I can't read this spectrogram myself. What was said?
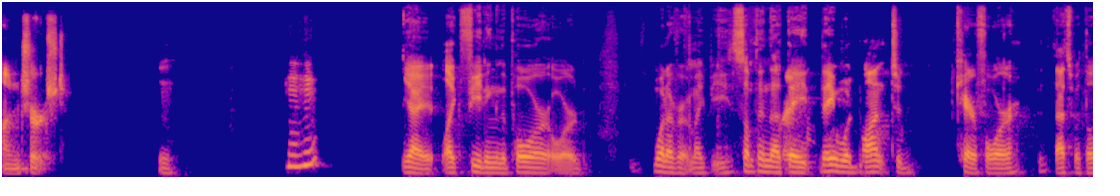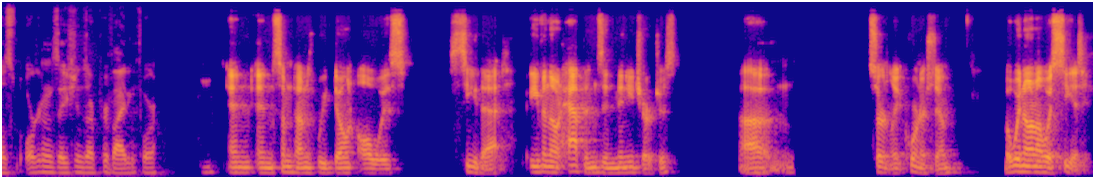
unchurched. Mm-hmm. Yeah, like feeding the poor or whatever it might be. Something that Right. they they would want to care for. That's what those organizations are providing for. and and sometimes we don't always see that even though it happens in many churches um certainly at cornerstone but we don't always see it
